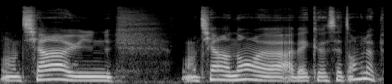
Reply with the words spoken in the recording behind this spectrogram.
On tient une on tient un an euh, avec cette enveloppe.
